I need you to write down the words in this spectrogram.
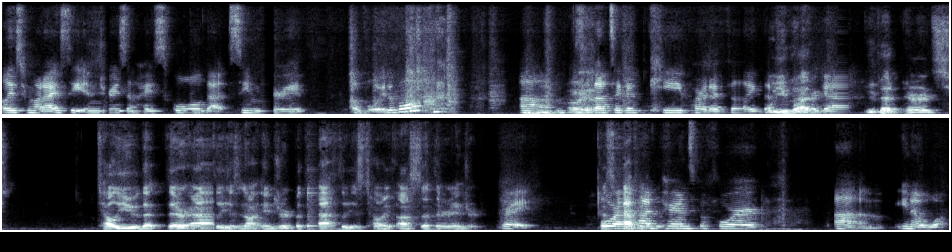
at least from what I see, injuries in high school that seem very avoidable. Um, Oh, so yeah. that's like a key part. I feel like that Well, you've people had- forget. We've had parents tell you that their athlete is not injured, but the athlete is telling us that they're injured. Right. That's or I've had before. parents before, um, you know,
